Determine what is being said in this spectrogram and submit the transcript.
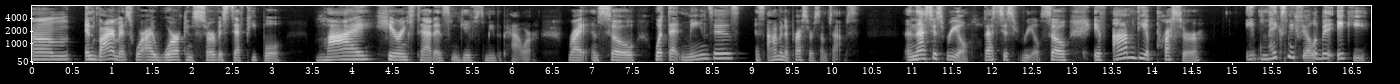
um, environments where I work and service deaf people, my hearing status gives me the power, right? And so what that means is, is I'm an oppressor sometimes. And that's just real. That's just real. So if I'm the oppressor, it makes me feel a bit icky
